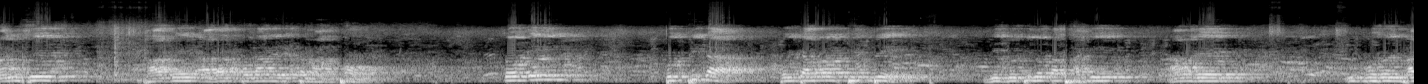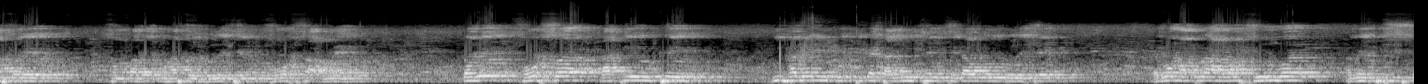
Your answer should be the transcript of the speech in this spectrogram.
মানুষের ভাবের আদান প্রদানের একটা মাধ্যম। তো এই পত্রিকা পরিচালনার ক্ষেত্রে যে জটিলতা থাকে, আমাদের উদ্বোধনী ভাষণের সম্পাদক মহাশয় বলেছেন, সমস্যা অনেক। তবে সমস্যা কাটিয়ে উঠে কীভাবে এই পত্রিকা চালিয়েছেন সেটাও উনি বলেছেন। এবং আমরা আবার শুনব, আমাদের বিশিষ্ট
